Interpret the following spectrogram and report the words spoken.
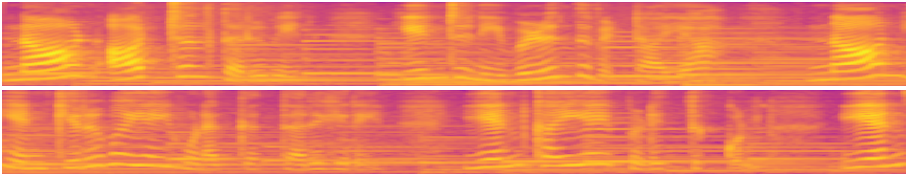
நான் ஆற்றல் தருவேன். என்று நீ விழுந்து விட்டாயா? நான் என் கிருபையை உனக்கு தருகிறேன். என் கையை பிடித்துக்கொள். என்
